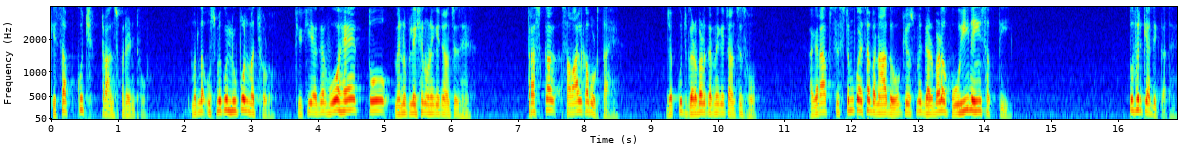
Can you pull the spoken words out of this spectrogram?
कि सब कुछ ट्रांसपेरेंट हो। मतलब उसमें कोई लूपोल मत छोड़ो, क्योंकि अगर वो है तो मैनुपलेशन होने के चांसेस हैं। ट्रस्ट का सवाल कब उठता है? जब कुछ गड़बड़ करने के चांसेस हो। अगर आप सिस्टम को ऐसा बना दो कि उसमें गड़बड़ हो ही नहीं सकती तो फिर क्या दिक्कत है?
